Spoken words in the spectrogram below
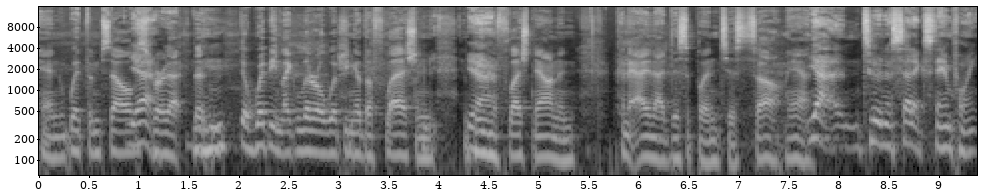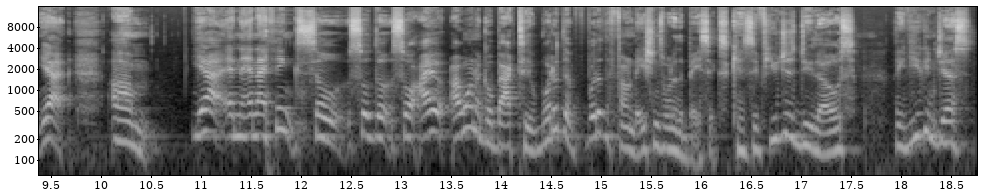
and whip themselves Yeah. Mm-hmm. for that the, the whipping, like literal whipping of the flesh and, and Yeah. beating the flesh down and kind of adding that discipline. Just oh man, yeah to an aesthetic standpoint yeah um yeah and and i think so so the so i i want to go back to what are the what are the foundations what are the basics because if you just do those Like if you can just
